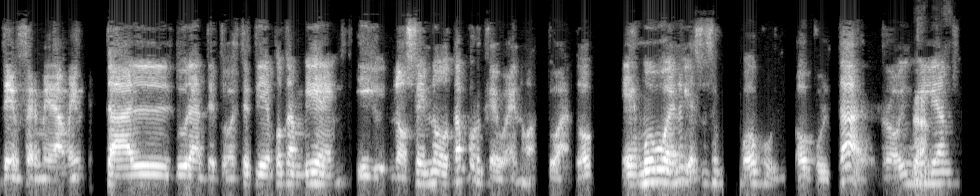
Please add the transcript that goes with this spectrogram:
de enfermedad mental durante todo este tiempo también y no se nota porque, bueno, actuando es muy bueno y eso se puede ocultar. Robin Williams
